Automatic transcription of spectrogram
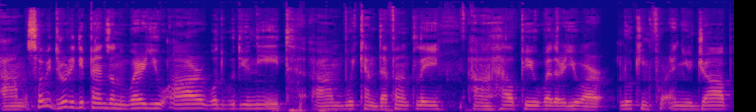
Um, so it really depends on where you are. What would you need? Um, we can definitely uh, help you whether you are looking for a new job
